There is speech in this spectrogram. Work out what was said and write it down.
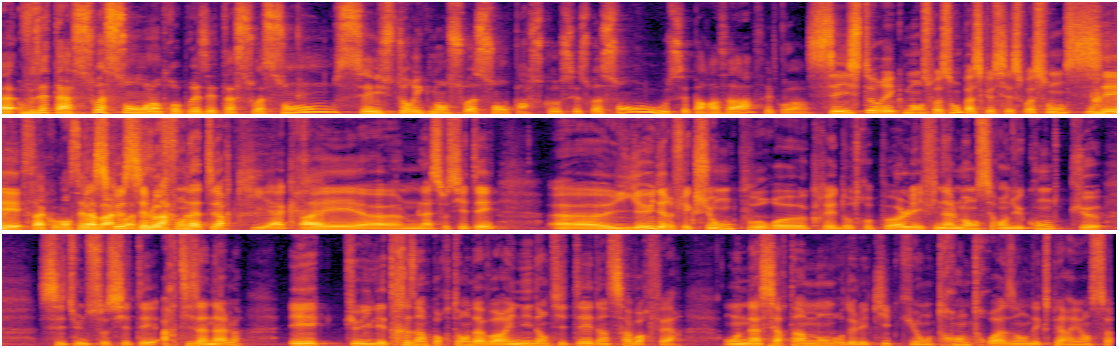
Euh, vous êtes à Soissons, l'entreprise est à Soissons. C'est historiquement Soissons parce que c'est Soissons ou c'est par hasard C'est quoi? C'est historiquement Soissons parce que c'est Soissons. C'est ça a commencé là-bas. Parce que c'est le fondateur qui a créé la société. il y a eu des réflexions pour créer d'autres pôles et finalement on s'est rendu compte que c'est une société artisanale et qu'il est très important d'avoir une identité et d'un savoir-faire. On a certains membres de l'équipe qui ont 33 ans d'expérience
